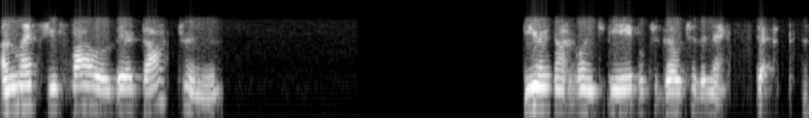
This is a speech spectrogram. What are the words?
unless you follow their doctrines, you're not going to be able to go to the next step.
